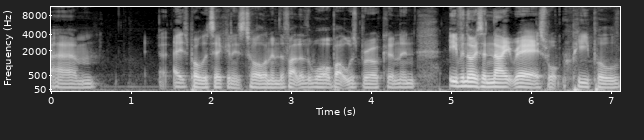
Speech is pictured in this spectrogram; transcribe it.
um, it's probably taken its toll on him. The fact that the water bottle was broken, and even though it's a night race, what people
